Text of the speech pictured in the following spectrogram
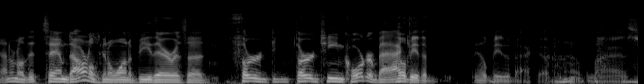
I don't know that Sam Darnold's going to want to be there as a third third team quarterback. He'll be the he'll be the backup in my eyes.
